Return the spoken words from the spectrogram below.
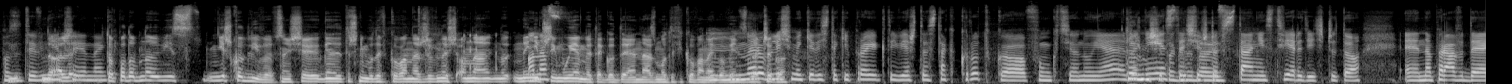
pozytywnie, no, ale czy jednak... To podobno jest nieszkodliwe, w sensie genetycznie modyfikowana żywność, ona, no, my ona... nie przyjmujemy tego DNA zmodyfikowanego, więc my dlaczego... robiliśmy kiedyś taki projekt i wiesz, to jest tak krótko funkcjonuje, to że nie tak jesteś tak jeszcze w stanie stwierdzić, czy to e, naprawdę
